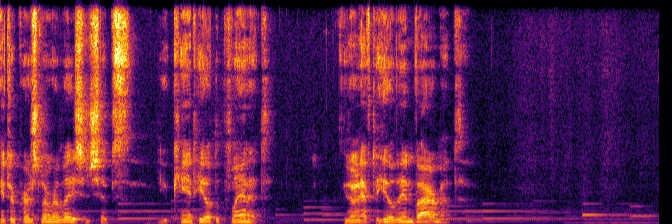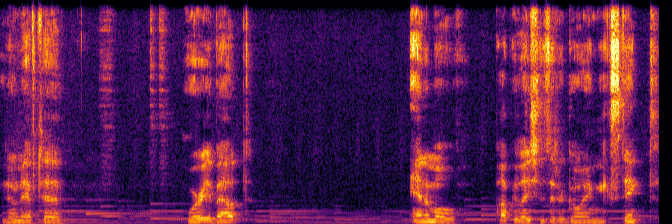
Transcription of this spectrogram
interpersonal relationships. You can't heal the planet. You don't have to heal the environment. You don't have to worry about animal populations that are going extinct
